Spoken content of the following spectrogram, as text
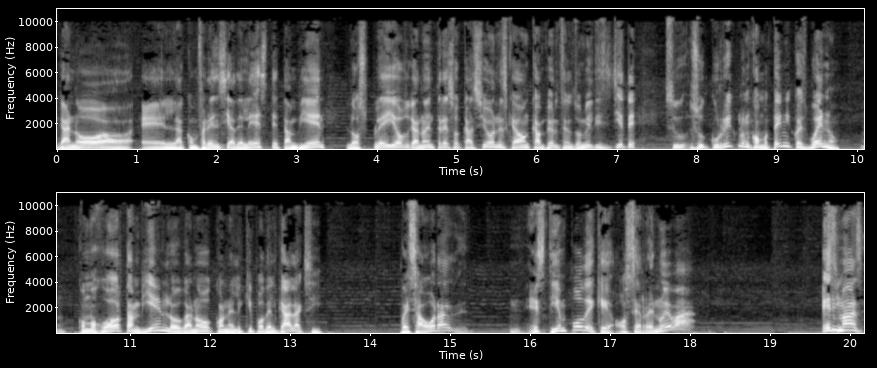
Ganó uh, eh, la Conferencia del Este también. Los playoffs ganó en tres ocasiones. Quedaron campeones en el 2017. Su, su currículum como técnico es bueno. Como jugador también lo ganó con el equipo del Galaxy. Pues ahora es tiempo de que o se renueva. Es más,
